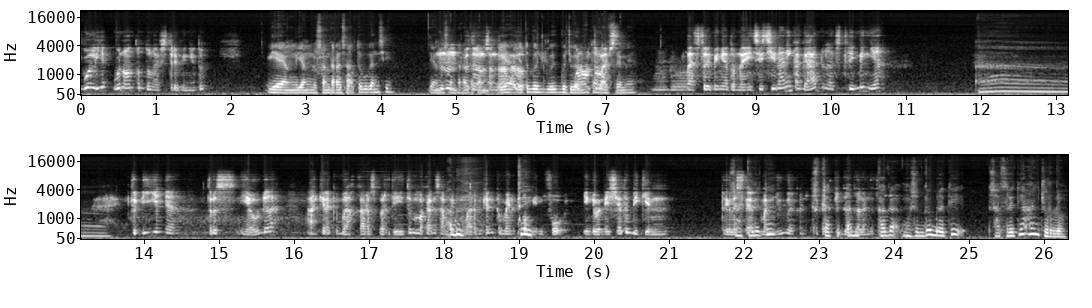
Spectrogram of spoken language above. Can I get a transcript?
Gue lihat gue nonton tuh live streamingnya tuh. Iya yang yang Nusantara satu bukan sih? Yang Nusantara betul, Nusantara iya itu gue juga gue juga Gua nonton nonton live streamnya. Live streamingnya tuh. Nah yang si Cina nih kagak ada live streamingnya. Ah. Itu dia. Terus ya udahlah. Akhirnya kebakar seperti itu. Makanya sampai Aduh, kemarin kan Kemenkominfo Indonesia tuh bikin rilis Satelitnya- statement juga kan. Terkait kegagalan itu. kagak maksud gue berarti satelitnya hancur dong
